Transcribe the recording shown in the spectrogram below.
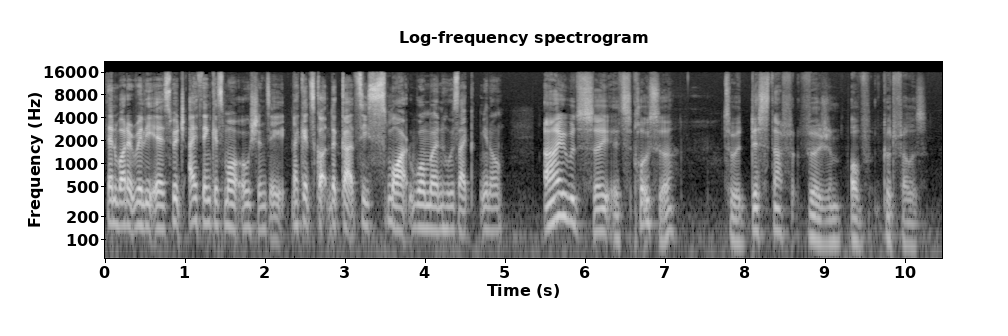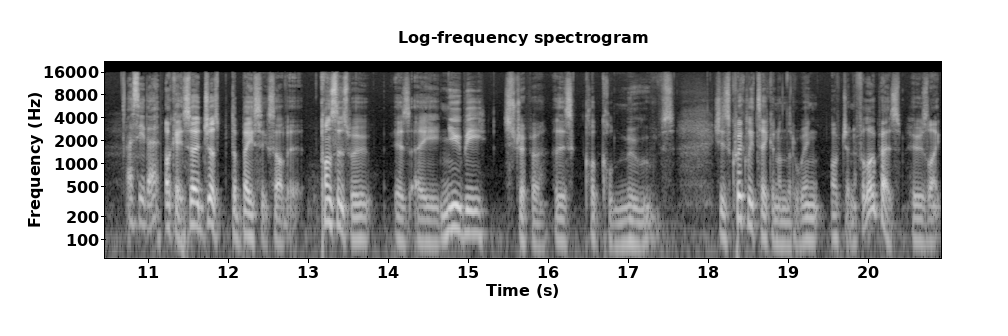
than what it really is, which I think is more Ocean's Eight. Like it's got the gutsy, smart woman who's like, you know, I would say it's closer to a distaff version of Goodfellas. I see that. Okay, so just the basics of it. Constance Wu is a newbie stripper at this club called Moves. She's quickly taken under the wing of Jennifer Lopez, who's like,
